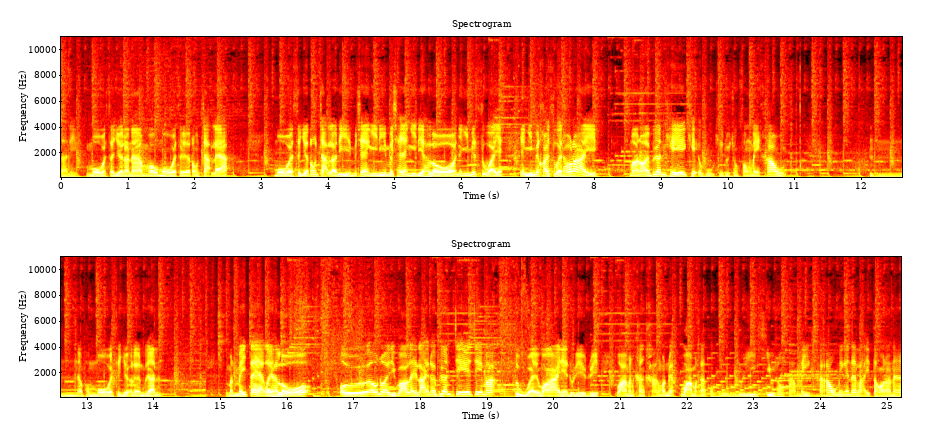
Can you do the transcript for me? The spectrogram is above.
นั่นนี่โม้ไว้ซะเยอะแล้วนะโม้โม้ไว้ซะเยอะต้องจัดแล้วโม้ไว้ซะเยอะต้องจัดแล้วดิไม่ใช่อย่างนี้ดิไม่ใช่อย่างนี้ดิฮัลโหลอย่างนี้ไม่สวย อย่างนี้ไม่ค่อยสวยเท่าไหร่มาหน่อยเพื่อน K K โอ้โห K ด้วยช่องสองไม่เข้า แล้วผมโม้ไว้ซะเยอะเลยเพื่อน มันไม่แตกเลยฮัลโหล เออเอาหน่อยดิวะไหลๆหน่อยเพื่อนเจเจมาสวยวายเนี่ยดูดิดูดิวายมันค้างๆมันไม่วายมันค้างโอ้โหคิวช่องสามไม่เข้าไม่งั้นน่าไหลต่อแล้วนะ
